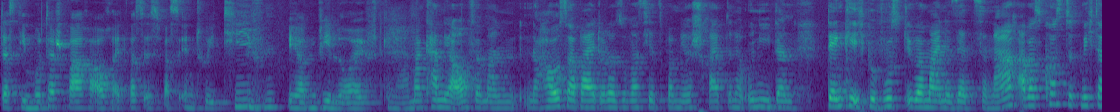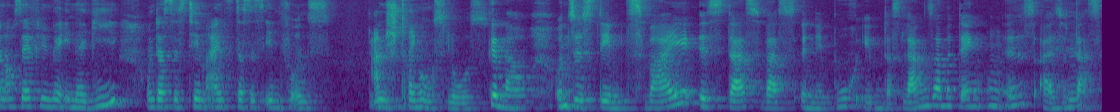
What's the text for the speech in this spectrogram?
dass die Muttersprache auch etwas ist, was intuitiv mhm. irgendwie läuft. Genau, man kann ja auch, wenn man eine Hausarbeit oder sowas jetzt bei mir schreibt in der Uni, dann denke ich bewusst über meine Sätze nach, aber es kostet mich dann auch sehr viel mehr Energie und das System 1, das ist eben für uns anstrengungslos. Genau. Und System 2 ist das, was in dem Buch eben das langsame Denken ist. Also mhm. das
